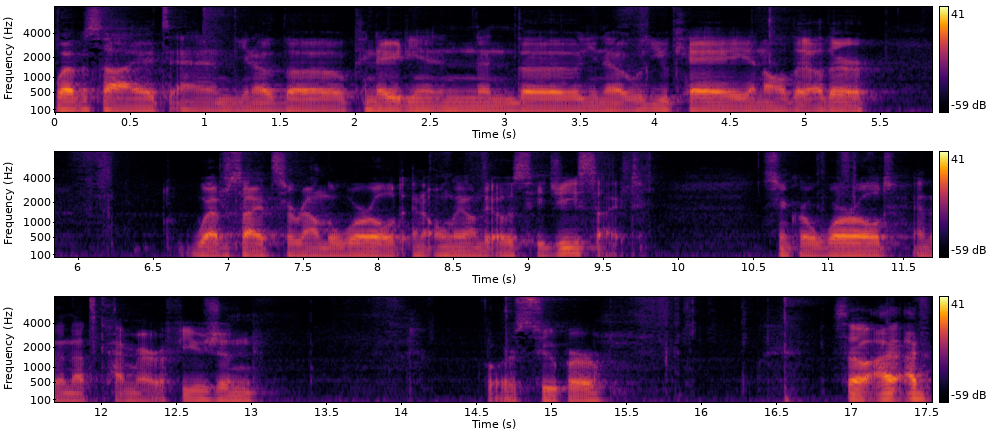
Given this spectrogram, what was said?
website and you know the Canadian and the you know UK and all the other websites around the world and only on the OCG site. Synchro World, and then that's Chimera Fusion for Super. So I, I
